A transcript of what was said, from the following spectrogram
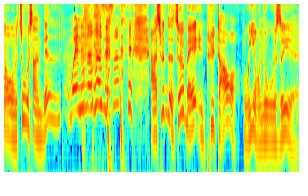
wow. Tu au centre belle. là. Ouais, non, non, non, c'est ça. Ensuite de ça, ben, plus tard, oui, on a osé euh,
